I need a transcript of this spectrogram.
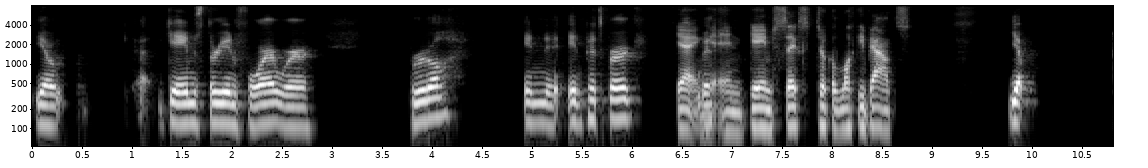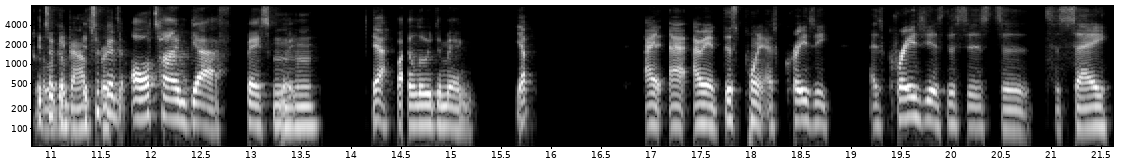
you know uh, games three and four were brutal in in pittsburgh Yeah, in, With- in Game Six, took a lucky bounce. yep it took, a, it took an all-time gaff basically Mhm. by louis domingue Yep. I, I I mean at this point, as crazy as crazy as this is to to say,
